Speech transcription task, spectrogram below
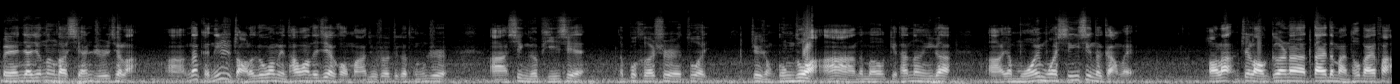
被人家就弄到闲职去了啊。那肯定是找了个冠冕堂皇的借口嘛，就说这个同志啊，性格脾气他不合适做这种工作啊。那么给他弄一个。啊，要磨一磨心性的岗位，好了，这老哥呢呆得满头白发，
